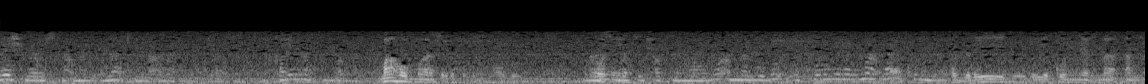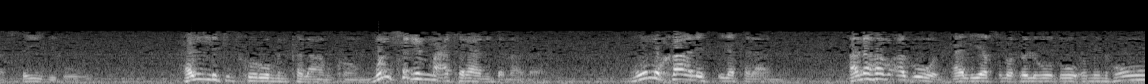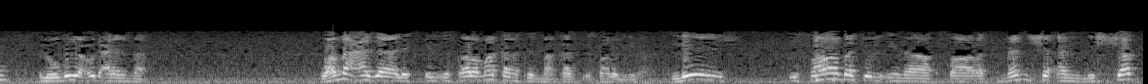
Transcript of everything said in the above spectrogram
ليش ما يستعمل الإناء في معنى المجاز؟ قرينة الضمير. ما هو مناسبة الموجود مناسبة الحكم الموضوع أن الوضوء يكون من الماء لا يكون من الماء أدري الوضوء يكون من الماء أما السيد يقول هل اللي تذكروا من كلامكم منسجم مع كلامي تماما. مو مخالف إلى كلامي. أنا هم أقول هل يصلح الوضوء منه؟ الوضوء يعود على الماء. ومع ذلك الإصابة ما كانت الماء كانت إصابة الإناء ليش؟ إصابة الإناء صارت منشأ للشك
